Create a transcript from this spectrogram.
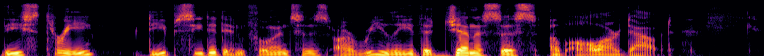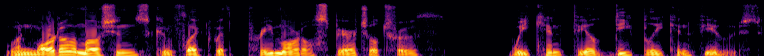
These three deep seated influences are really the genesis of all our doubt. When mortal emotions conflict with premortal spiritual truth, we can feel deeply confused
